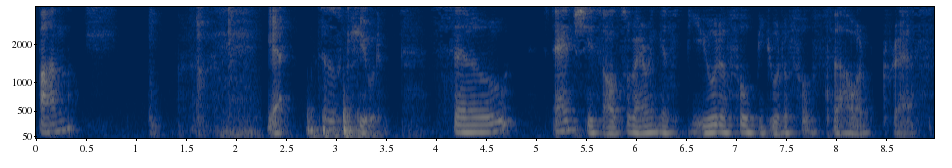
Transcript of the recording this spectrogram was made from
bun. Yeah, this is cute. So and she's also wearing this beautiful, beautiful flower dress.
